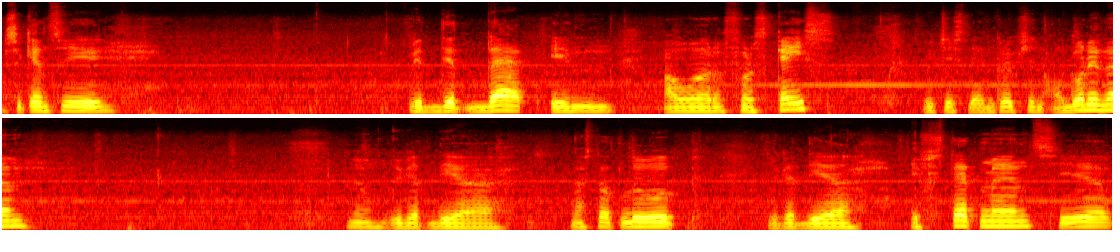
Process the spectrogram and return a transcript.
As you can see, we did that in our first case, which is the encryption algorithm. You, know, you get the uh, nested loop, you get the uh, if statements here,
